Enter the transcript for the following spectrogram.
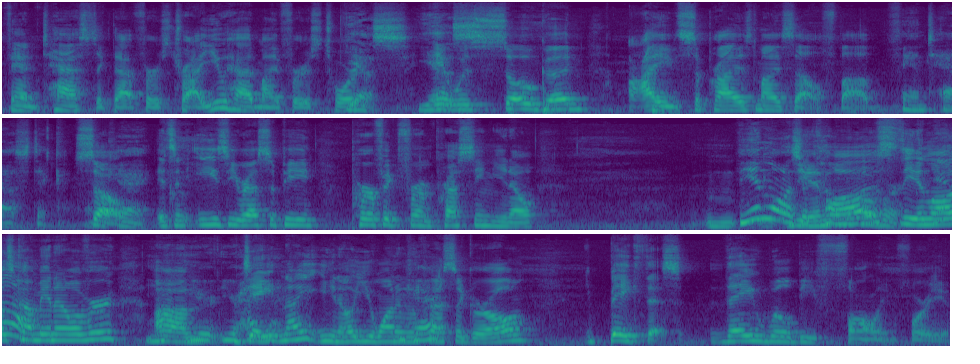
fantastic that first try. You had my first torte. Yes, It was so good. I surprised myself, Bob. Fantastic. So okay. it's an easy recipe, perfect for impressing, you know, the in-laws the are in-laws. coming over. The in-laws Yeah. coming over. Um, you're- you're date having- night. You know, you want to Okay. impress a girl. Bake this. They will be falling for you.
